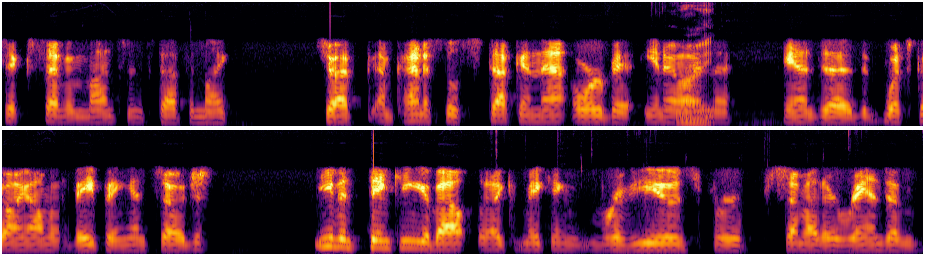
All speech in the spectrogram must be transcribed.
six seven months and stuff, and like so I've, I'm kind of still stuck in that orbit, you know, Right. and the, and uh, the, what's going on with vaping, and so just even thinking about like making reviews for some other random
